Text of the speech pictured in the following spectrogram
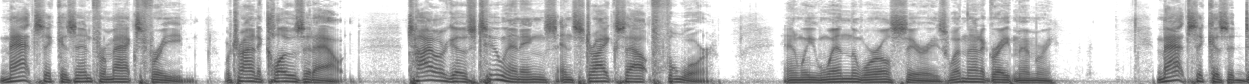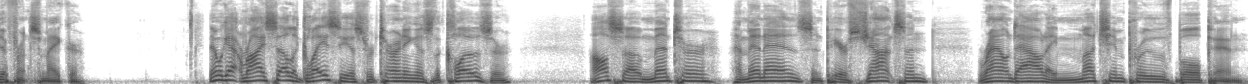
Matzek is in for Max Fried. We're trying to close it out. Tyler goes two innings and strikes out four, and we win the World Series. Wasn't that a great memory? Matzek is a difference maker. Then we got Raisel Iglesias returning as the closer. Also, Minter, Jimenez, and Pierce Johnson round out a much improved bullpen.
